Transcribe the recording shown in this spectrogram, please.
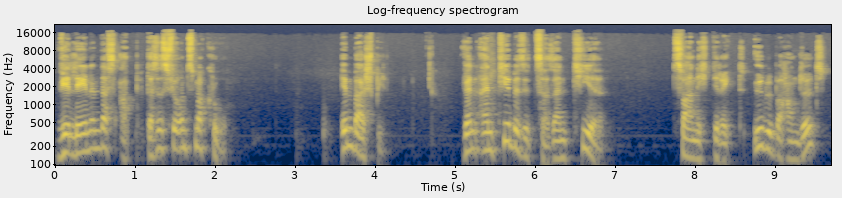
wir lehnen das ab. Das ist für uns makruh. Im Beispiel. Wenn ein Tierbesitzer sein Tier zwar nicht direkt übel behandelt,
